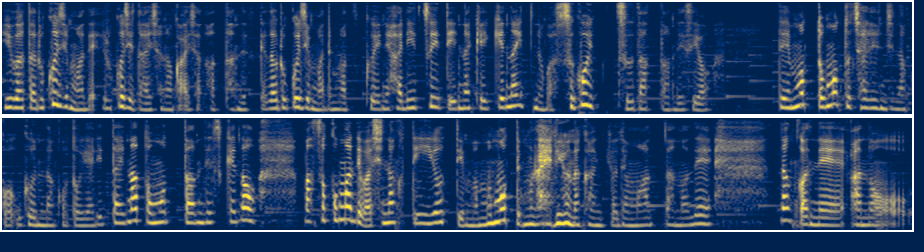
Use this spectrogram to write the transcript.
夕方6時まで6時退社の会社だったんですけど6時までま机に張り付いていなきゃいけないっていうのがすごい苦痛だったんですよ。でもっともっとチャレンジなこ群なことをやりたいなと思ったんですけど、まあ、そこまではしなくていいよっていう、まあ、守ってもらえるような環境でもあったのでなんかねあの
